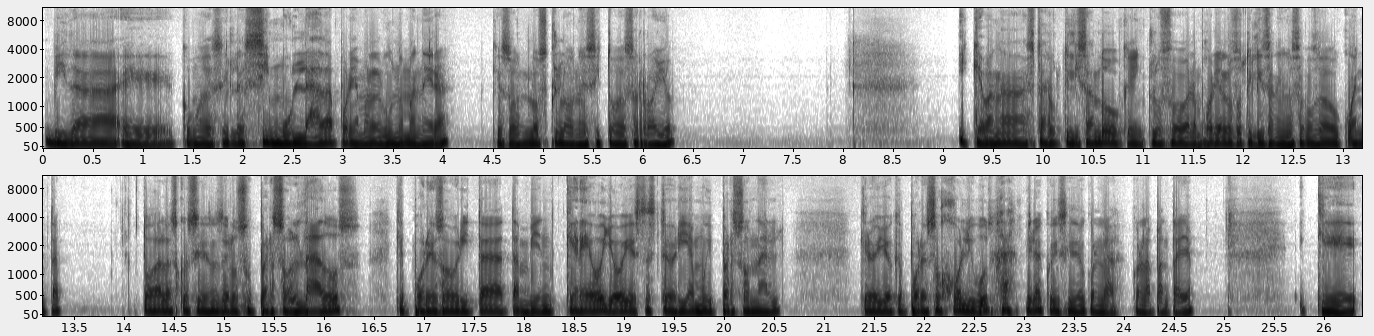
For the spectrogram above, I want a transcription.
vida, eh, ¿cómo decirle? Simulada, por llamar de alguna manera, que son los clones y todo ese rollo. Y que van a estar utilizando, o que incluso a lo mejor ya los utilizan y nos hemos dado cuenta, todas las cuestiones de los super soldados, que por eso ahorita también creo yo, y esta es teoría muy personal, creo yo que por eso Hollywood, mira, coincidió con la, con la pantalla, que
